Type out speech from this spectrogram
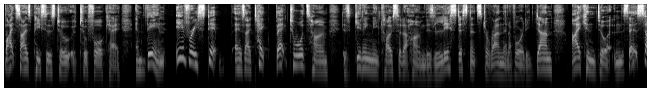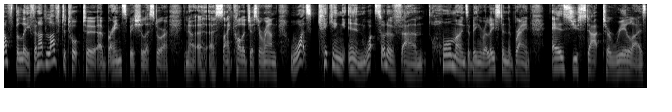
bite-sized pieces to to 4K, and then every step as I take back towards home is getting me closer to home. There's less distance to run than I've already done. I can do it. And it's that self belief. And I'd love to talk to a brain specialist or a, you know, a, a psychologist around what's kicking in, what sort of um, hormones are being released in the brain as you start to realize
